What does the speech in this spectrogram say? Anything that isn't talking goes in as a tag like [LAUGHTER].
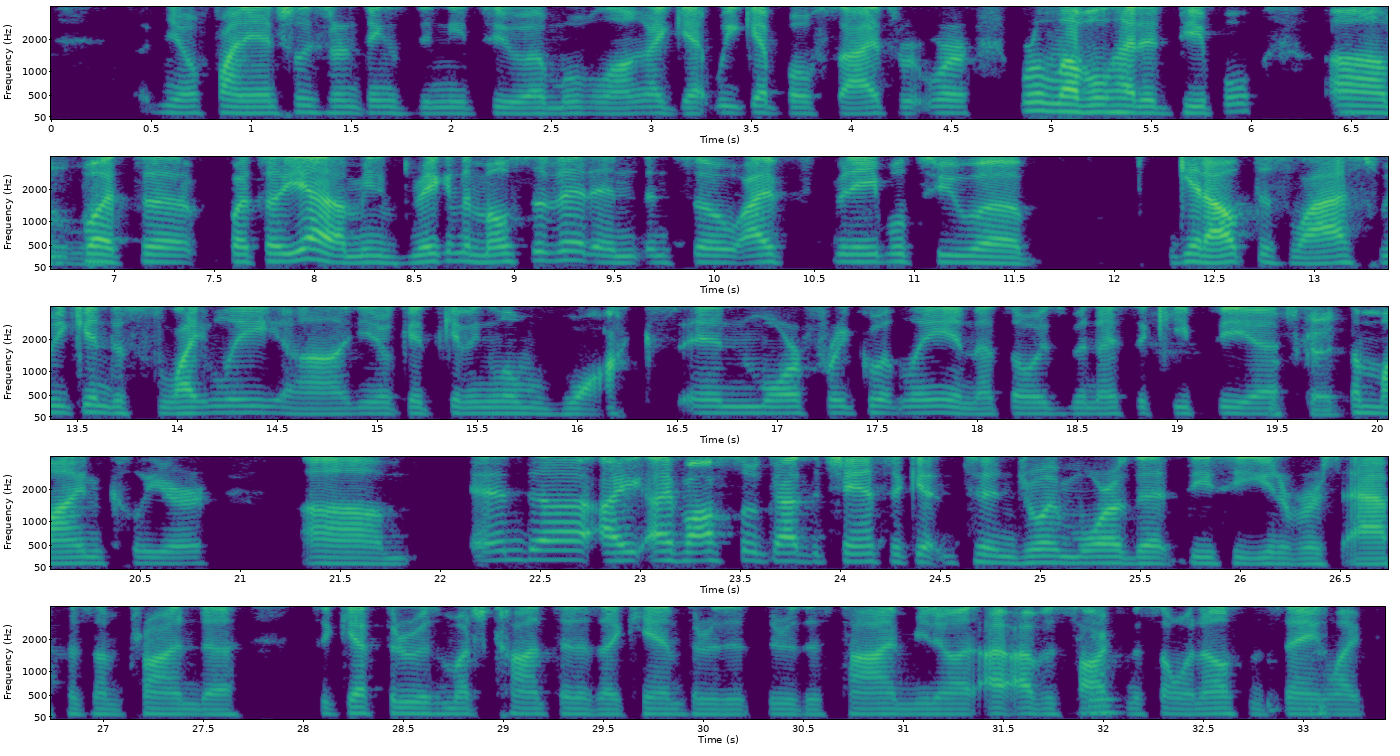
you know financially certain things do need to uh, move along i get we get both sides we're we're, we're level-headed people um but uh but uh, yeah i mean making the most of it and and so i've been able to uh get out this last weekend to slightly uh you know get getting a little walks in more frequently and that's always been nice to keep the uh, the mind clear. Um, and uh, I, I've also got the chance to get to enjoy more of the DC Universe app as I'm trying to to get through as much content as I can through the, through this time. You know, I, I was talking to someone else and saying like,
